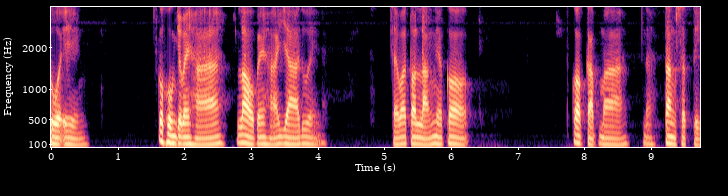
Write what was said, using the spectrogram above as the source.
ตัวเอง ก็คงจะไปหาเหล้าไปหายาด้วย แต่ว่าตอนหลังเนี่ยก็ก็กลับมานะตั้งสติ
